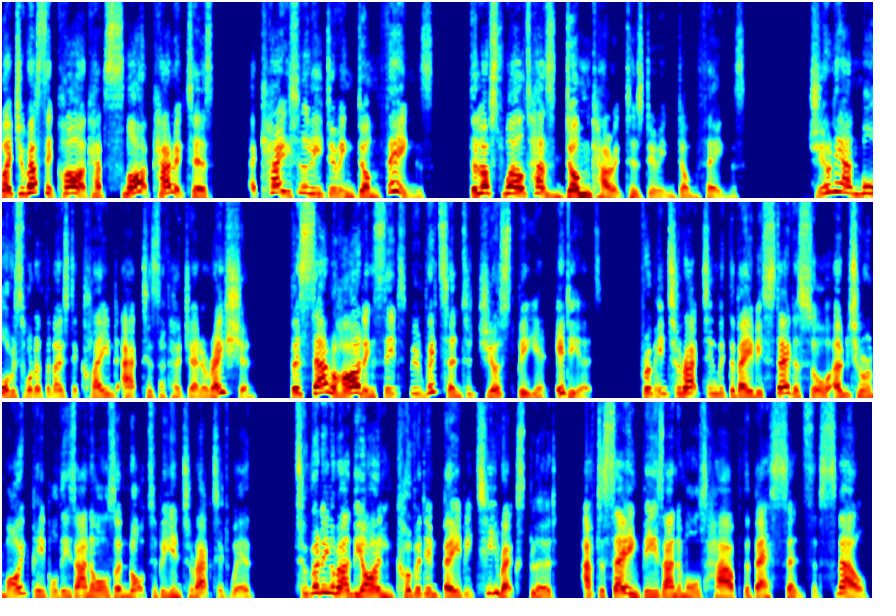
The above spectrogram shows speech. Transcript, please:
Where Jurassic Park had smart characters occasionally doing dumb things, the Lost World has dumb characters doing dumb things. Julianne Moore is one of the most acclaimed actors of her generation, but Sarah Harding seems to be written to just be an idiot. From interacting with the baby stegosaur only to remind people these animals are not to be interacted with, to running around the island covered in baby T Rex blood after saying these animals have the best sense of smell.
